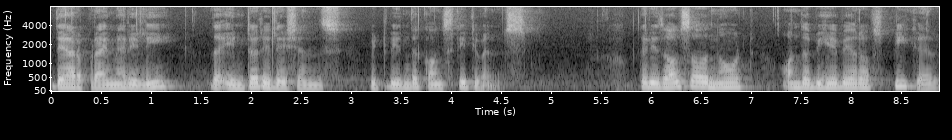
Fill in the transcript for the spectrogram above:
They are primarily the interrelations between the constituents. There is also a note on the behavior of speaker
